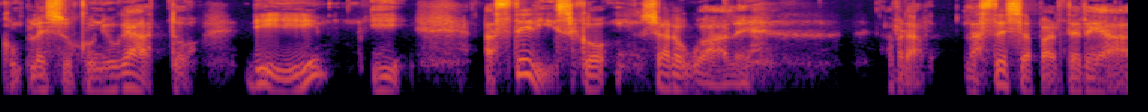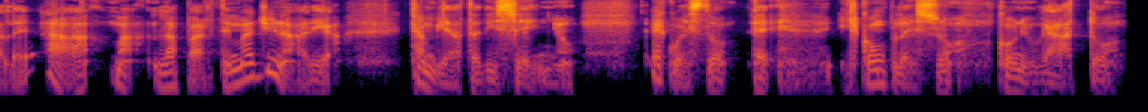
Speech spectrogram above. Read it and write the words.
complesso coniugato di i, i asterisco sarà uguale, avrà la stessa parte reale A, ma la parte immaginaria cambiata di segno. E questo è il complesso coniugato.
